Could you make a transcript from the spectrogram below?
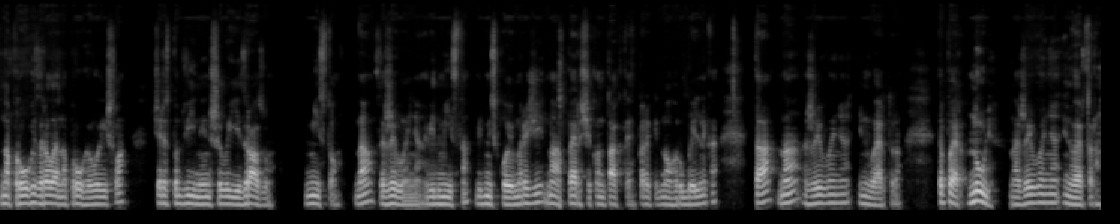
напруги, з реле напруги вийшла. Через подвійний НШВІ зразу місто, да, це живлення від міста, від міської мережі на перші контакти перекидного рубильника та на живлення інвертора. Тепер 0 на живлення інвертора.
